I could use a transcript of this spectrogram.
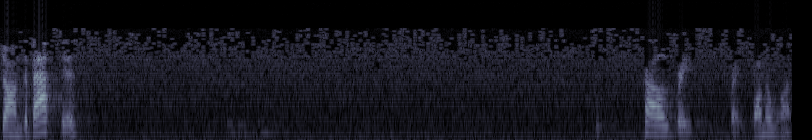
John the Baptist. Child right, one on one.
